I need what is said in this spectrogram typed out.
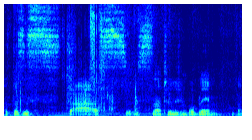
also das ist, das ist natürlich ein Problem. Ja.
